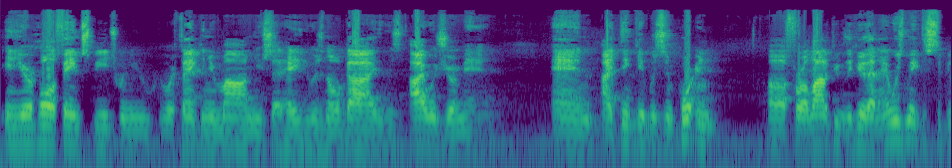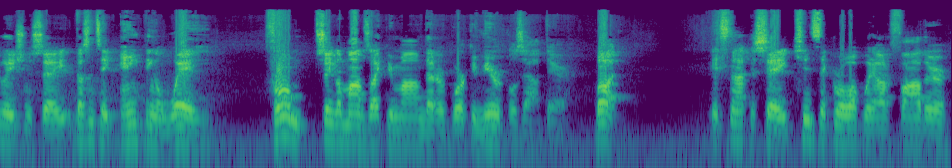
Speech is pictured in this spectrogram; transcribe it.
in your Hall of Fame speech when you were thanking your mom, you said, "Hey, there was no guy, was, I was your man." And I think it was important uh, for a lot of people to hear that. And I always make the stipulation to say it doesn't take anything away from single moms like your mom that are working miracles out there. But it's not to say kids that grow up without a father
